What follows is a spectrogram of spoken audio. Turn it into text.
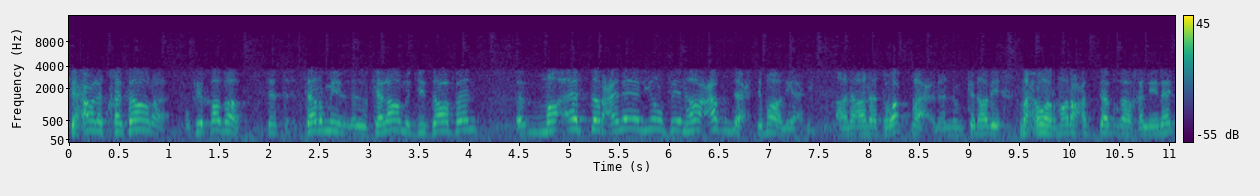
في حالة خسارة وفي غضب ترمي الكلام جزافا ما أثر عليه اليوم في إنهاء عقده احتمال يعني. أنا أنا أتوقع لأنه يمكن هذه محور ما راح استبغى أخلي لك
